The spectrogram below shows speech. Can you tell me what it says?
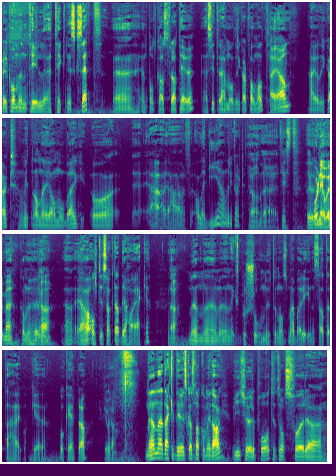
Velkommen til Teknisk sett, eh, en podkast fra TU. Jeg sitter her med Odd-Rikard Valmot. Hei, Jan. Hei, Odd-Rikard. Mitt navn er Jan Moberg. Og jeg, jeg har allergi, jeg, Odd-Rikard. Ja, det er trist. Hører Det går nedover med. Kan du høre Ja. det? Ja, jeg har alltid sagt at det har jeg ikke. Ja, Men eh, med den eksplosjonen ute nå, så må jeg bare innse at dette her går ikke, går ikke helt bra. ikke bra. Men eh, det er ikke det vi skal snakke om i dag. Vi kjører på til tross for uh,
